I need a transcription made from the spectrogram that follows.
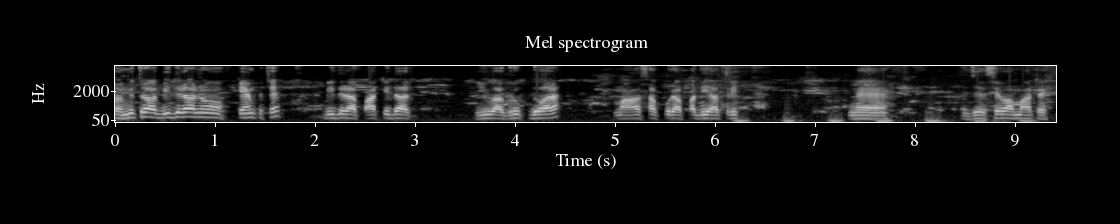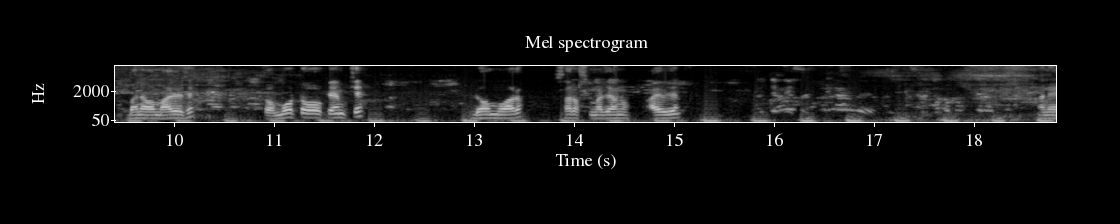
તો મિત્રો, આ બિદડાનો કેમ્પ છે. બિદડા પાટીદાર યુવા ગ્રુપ દ્વારા માં આશાપુરા પદયાત્રી ને જે સેવા માટે બનાવવામાં આવ્યો છે. તો મોટો કેમ્પ છે. ડોમવાળો સરસ મજાનું આયોજન. અને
